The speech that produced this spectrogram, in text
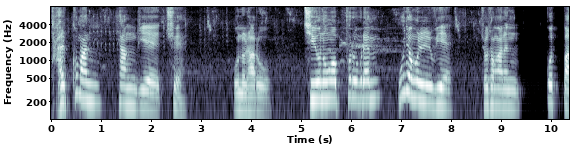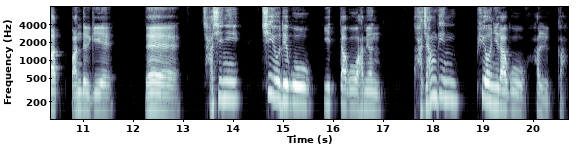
달콤한 향기에 취해 오늘 하루 치유농업 프로그램 운영을 위해 조성하는 꽃밭 만들기에 내 자신이 치유되고 있다고 하면 과장된 표현이라고 할까?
